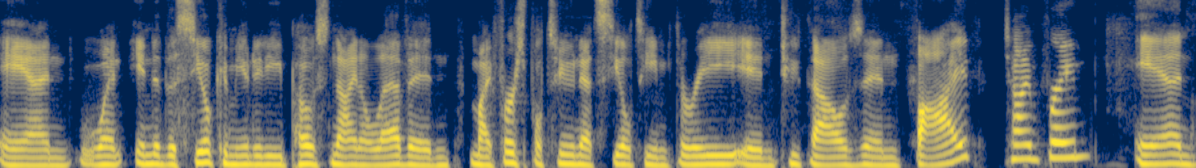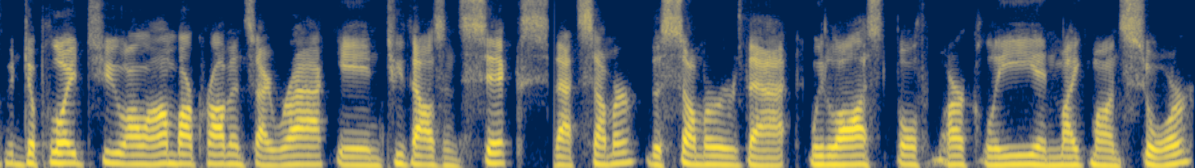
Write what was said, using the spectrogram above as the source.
and went into the SEAL community post 9 11. My first platoon at SEAL Team 3 in 2005 timeframe and deployed to Al Anbar province, Iraq in 2006, that summer, the summer that we lost both Mark Lee and Mike Monsoor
